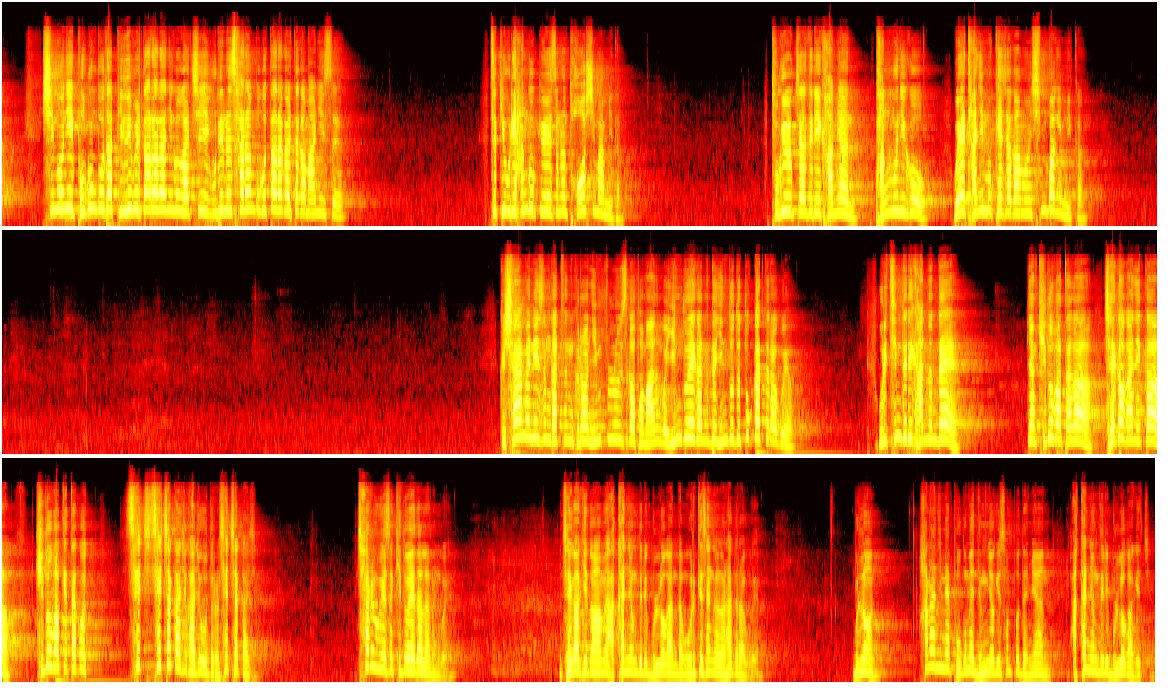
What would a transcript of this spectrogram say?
시몬이 복음보다 빌립을 따라다닌 것 같이 우리는 사람 보고 따라갈 때가 많이 있어요. 특히 우리 한국 교회에서는 더 심합니다. 부교육자들이 가면 방문이고 왜 담임 목회자가 하면 신방입니까? 그 샤머니즘 같은 그런 인플루언스가 더 많은 거예요. 인도에 갔는데 인도도 똑같더라고요. 우리 팀들이 갔는데 그냥 기도받다가 제가 가니까 기도받겠다고 세, 세 차까지 가져오더라고요. 세 차까지. 차를 위해서 기도해달라는 거예요. 제가 기도하면 악한 영들이 물러간다고 그렇게 생각을 하더라고요. 물론 하나님의 복음의 능력이 선포되면 악한 영들이 물러가겠죠.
